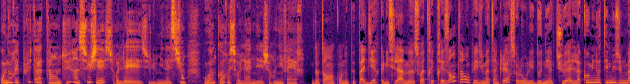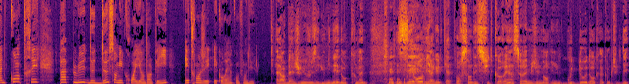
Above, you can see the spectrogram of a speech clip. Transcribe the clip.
On aurait plus attendu un sujet sur les illuminations ou encore sur la neige en hiver. D'autant qu'on ne peut pas dire que l'islam soit très présente hein, au pays du matin clair. Selon les données actuelles, la communauté musulmane compterait pas plus de 200 000 croyants dans le pays, étrangers et coréens confondus. Alors ben, je vais vous illuminer donc quand même. 0,4% des Sud-Coréens seraient musulmans. Une goutte d'eau donc, hein, comme tu le dis.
